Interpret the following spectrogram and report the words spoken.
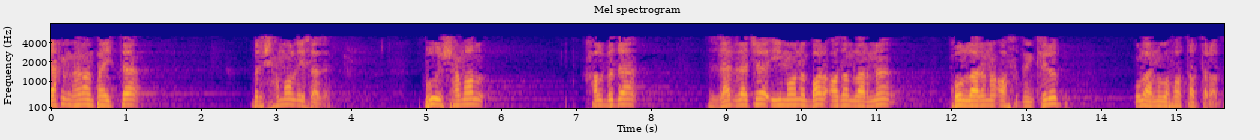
yaqin qolgan paytda bir shamol esadi. Bu shamol qalbida zarracha iymoni bor odamlarni qo'llarini ostidan kirib ularni vafot toptiradi.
